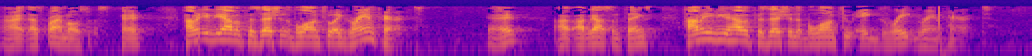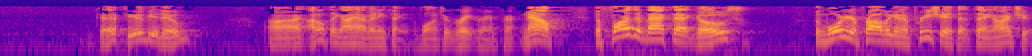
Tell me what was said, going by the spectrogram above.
All right, that's probably most of us. Okay, how many of you have a possession that belonged to a grandparent? Okay, I've got some things. How many of you have a possession that belonged to a great grandparent? Okay, a few of you do. Uh, I don't think I have anything that belonged to a great grandparent. Now, the farther back that goes, the more you're probably going to appreciate that thing, aren't you?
